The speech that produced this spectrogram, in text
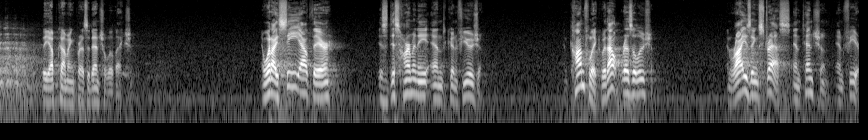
the upcoming presidential election. And what I see out there is disharmony and confusion, and conflict without resolution, and rising stress and tension and fear.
